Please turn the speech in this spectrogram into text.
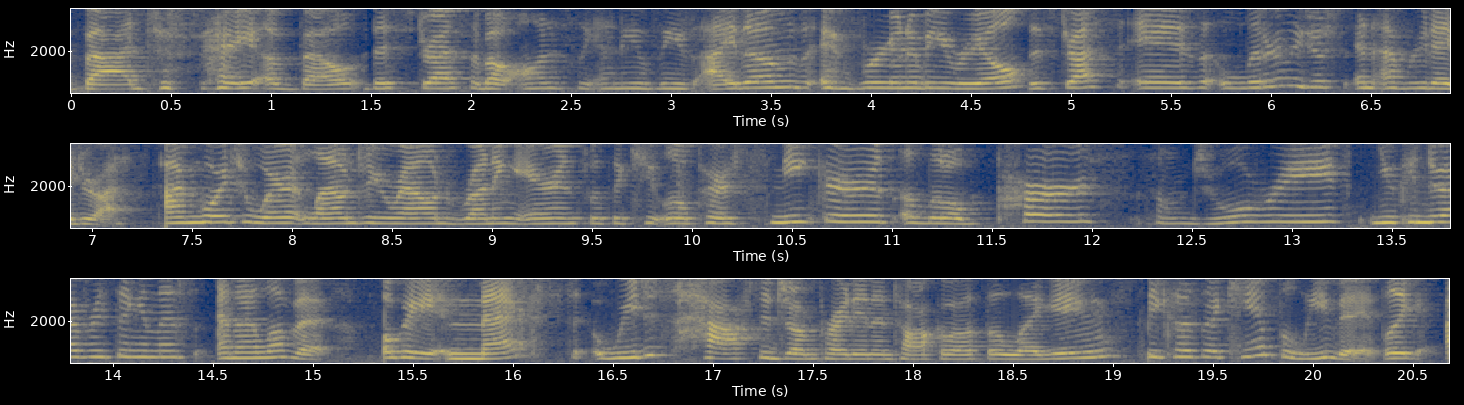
bad to say about this dress, about honestly any of these items, if we're gonna be real. This dress is literally just an everyday dress. I'm going to wear it lounging around, running errands with a cute little pair of sneakers, a little purse, some jewelry. You can do everything in this and I love it. Okay, next, we just have to jump right in and talk about the leggings because I can't believe it. Like,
